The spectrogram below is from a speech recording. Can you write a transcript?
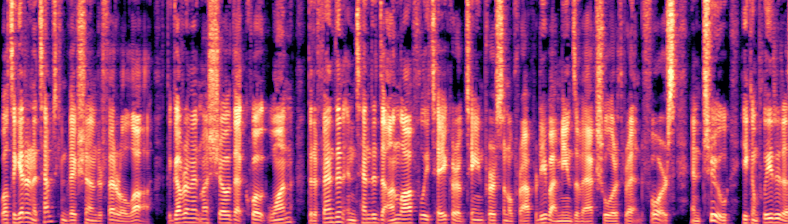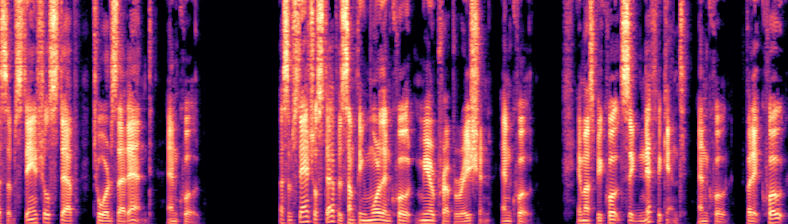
Well, to get an attempt conviction under federal law, the government must show that, quote, 1. The defendant intended to unlawfully take or obtain personal property by means of actual or threatened force, and 2. He completed a substantial step towards that end, end quote. A substantial step is something more than, quote, mere preparation, end quote. It must be, quote, significant, end quote, but it, quote,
